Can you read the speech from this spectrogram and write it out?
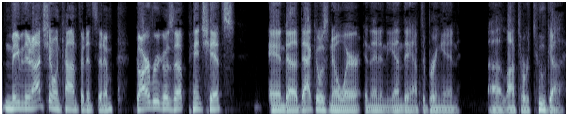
maybe they're not showing confidence in him. Garver goes up, pinch hits, and uh, that goes nowhere. And then in the end, they have to bring in uh, La Tortuga,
